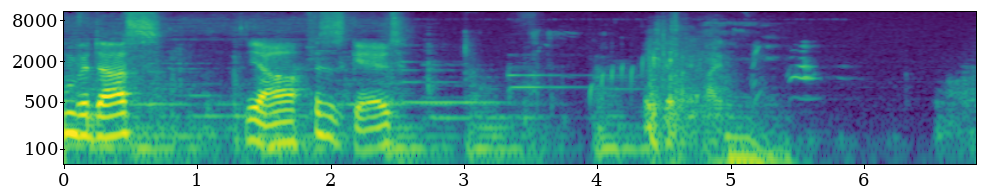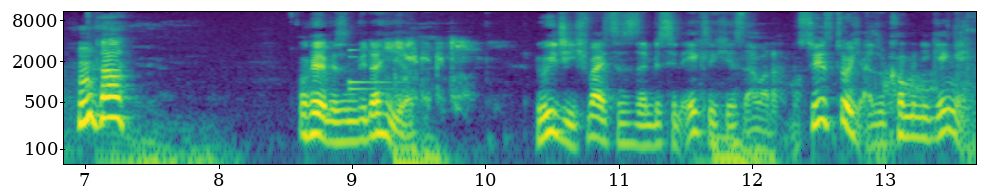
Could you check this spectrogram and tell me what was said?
Brauchen wir das? Ja, es ist Geld. Ich gehe mal hier rein. okay, wir sind wieder hier. Luigi, ich weiß, dass es ein bisschen eklig ist, aber da musst du jetzt durch. Also komm in die Gänge.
